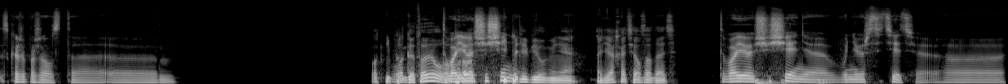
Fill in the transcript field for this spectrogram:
Скажи, пожалуйста, эм... вот не вот подготовил твое вопрос ощущение... и перебил меня, а я хотел задать. Твое ощущение в университете, э,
